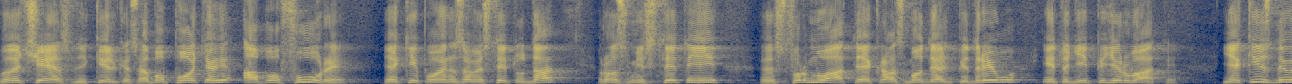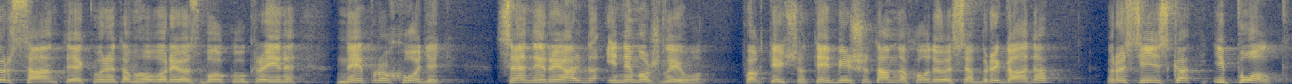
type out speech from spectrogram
величезні кількість або потяги, або фури, які повинні завести туди, розмістити її, е, сформувати якраз модель підриву і тоді підірвати. Якісь диверсанти, як вони там говорили з боку України, не проходять. Це нереально і неможливо. Фактично, тим більше там знаходилася бригада російська і полк,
